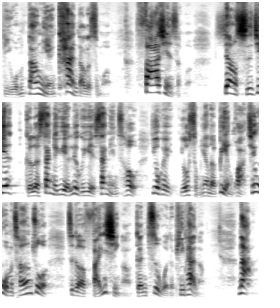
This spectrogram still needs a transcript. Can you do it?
底我们当年看到了什么，发现什么，这样时间隔了三个月、六个月、三年之后，又会有什么样的变化？其实我们常常做这个反省啊，跟自我的批判啊。那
